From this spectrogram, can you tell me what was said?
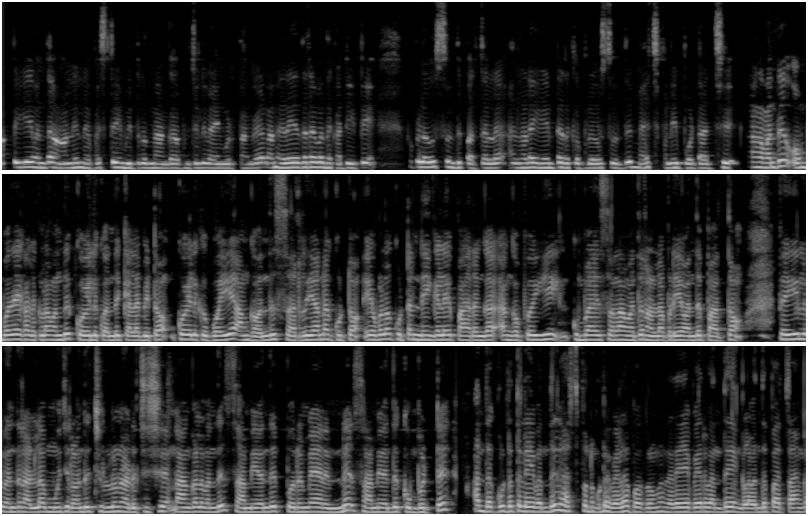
அப்பயே வந்து ஆன்லைனில் ஃபஸ்ட் டைம் விட்டுருந்தாங்க அப்படின்னு சொல்லி வாங்கி கொடுத்தாங்க. நான் நிறைய தடவை வந்து கட்டிட்டேன். ப்ளவுஸ் வந்து பத்தலை. அதனால் என்கிட்ட இருக்க ப்ளவுஸ் வந்து மேட்ச் பண்ணி போட்டாச்சு. நாங்கள் வந்து ஒம்பதே காலுக்குலாம் வந்து கோயிலுக்கு வந்து கிளம்பிட்டோம். கோயிலுக்கு போய் அங்கே வந்து சரியான கூட்டம். எவ்வளோ கூட்டம் நீங்களே பாருங்கள் அங்கே போய் கும்பாபிஷம்லாம் வந்து நல்லபடியாக வந்து பார்த்தோம். வெயில் வந்து நல்லா மூஞ்சில் வந்து சுல்லுன்னு அடிச்சிச்சு. நாங்களும் வந்து சாமி வந்து பொறுமையாக நின்று சாமி வந்து கும்பிட்டு அந்த கூட்டத்திலே வந்து ஹஸ்பண்ட் கூட வேலை பார்க்குறவங்க நிறைய பேர் வந்து எங்களை வந்து பார்த்தாங்க.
